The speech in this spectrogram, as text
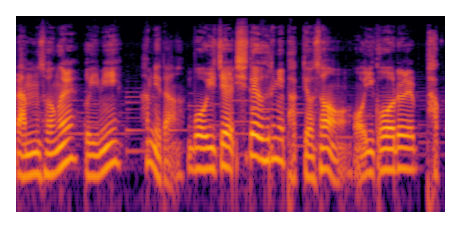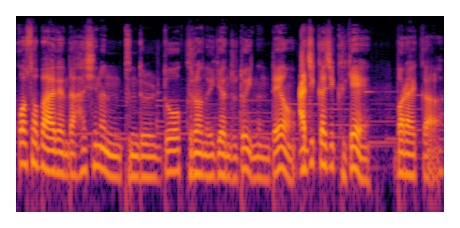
남성을 의미합니다. 뭐 이제 시대의 흐름이 바뀌어서 어, 이거를 바꿔서 봐야 된다 하시는 분들도 그런 의견들도 있는데요. 아직까지 그게 뭐랄까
